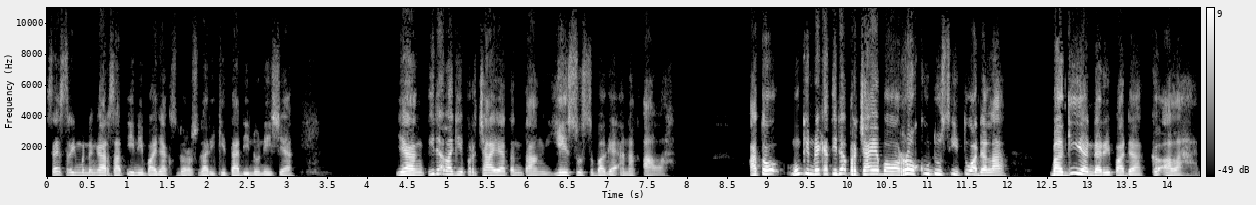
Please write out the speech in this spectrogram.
saya sering mendengar saat ini banyak saudara-saudari kita di Indonesia yang tidak lagi percaya tentang Yesus sebagai anak Allah. Atau mungkin mereka tidak percaya bahwa roh kudus itu adalah bagian daripada kealahan.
